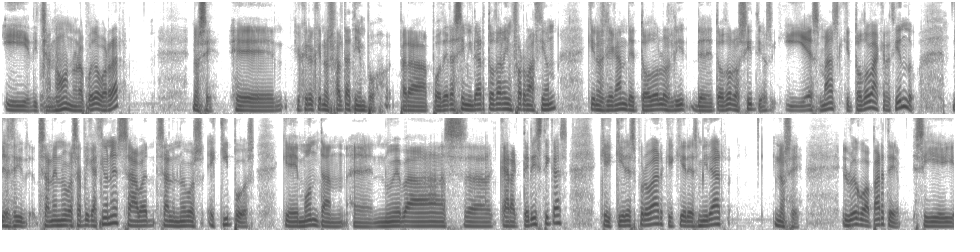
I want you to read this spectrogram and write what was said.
Y he dicho, no, no la puedo borrar. No sé, eh, yo creo que nos falta tiempo para poder asimilar toda la información que nos llegan de todos los de todos los sitios y es más que todo va creciendo. Es decir, salen nuevas aplicaciones, salen nuevos equipos que montan eh, nuevas eh, características que quieres probar, que quieres mirar, no sé. Luego, aparte, si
